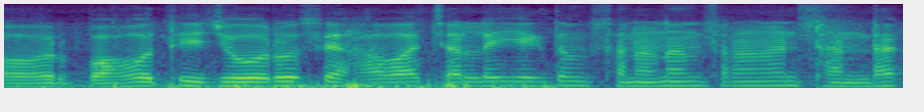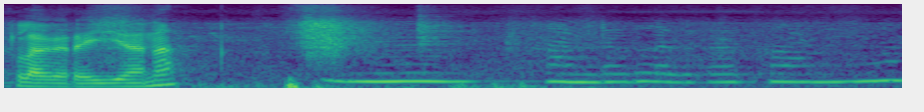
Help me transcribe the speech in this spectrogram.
और बहुत ही ज़ोरों से हवा चल रही है एकदम सनन सनन ठंडक लग रही है ना? ठंडक लग रहा है कान में।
